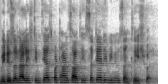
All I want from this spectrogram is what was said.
વીડિયો જર્નાલિસ્ટ ઇમ્તિયાઝ પઠાણ સાથે સત્યા ટીવી ન્યૂઝ અંકલેશ્વર.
